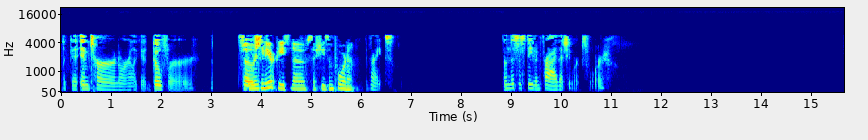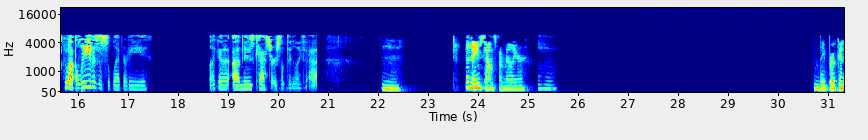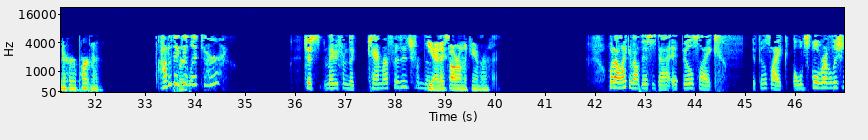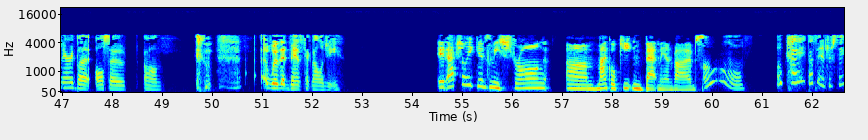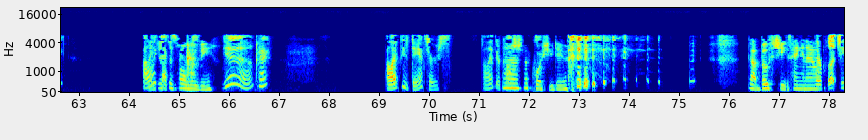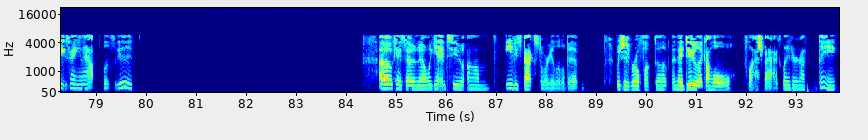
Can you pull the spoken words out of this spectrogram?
like an intern or like a gopher. She So wears she's an earpiece though, so she's important. right. And this is Stephen Fry that she works for. Who I believe is a celebrity. Like a, a newscaster or something like that. Hmm. The name sounds familiar. hmm They broke into her apartment. How did they Right. get led to her? Just maybe from the camera footage from the Yeah, they saw her on the camera. Okay. What I like about this is that it feels like it feels like old school revolutionary, but also um, with advanced technology. It actually gives me strong um Michael Keaton Batman vibes. Oh, okay, that's interesting. I like, just that this whole movie. Yeah, okay. I like these dancers. I like their Uh, costumes. of course you do. Got both cheeks hanging out. their butt cheeks hanging out. Looks good. Okay, so now we get into um Evie's backstory a little bit, which is real fucked up, and they do like a whole flashback later, I think.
